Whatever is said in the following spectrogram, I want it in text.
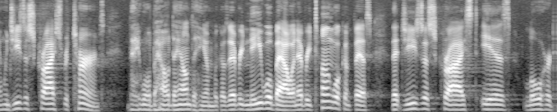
And when Jesus Christ returns, they will bow down to him because every knee will bow and every tongue will confess that Jesus Christ is Lord.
